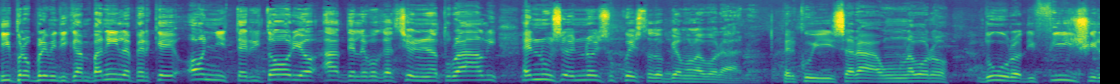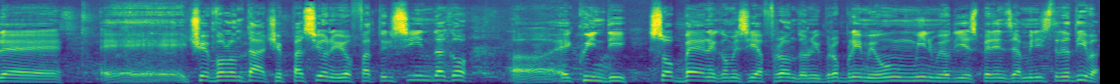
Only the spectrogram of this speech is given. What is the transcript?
i problemi di campanile perché ogni territorio ha delle vocazioni naturali e noi su questo dobbiamo lavorare. Per cui sarà un lavoro duro, difficile, eh, c'è volontà, c'è passione, io ho fatto il sindaco, Uh, e quindi so bene come si affrontano i problemi, ho un minimo di esperienza amministrativa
